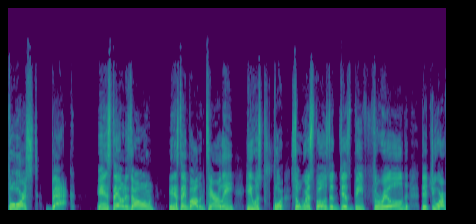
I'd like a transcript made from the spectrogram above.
forced back. He didn't stay on his own. He didn't say voluntarily. He was for. So we're supposed to just be thrilled that you are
